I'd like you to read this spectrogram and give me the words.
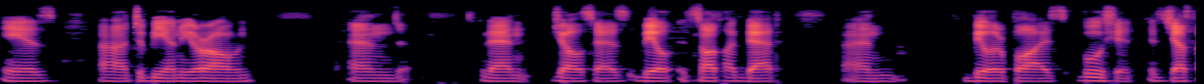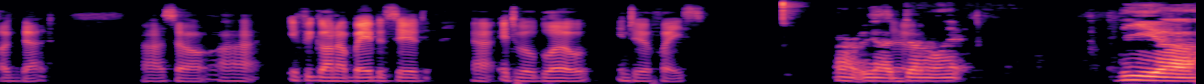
is uh, to be on your own. And then Joel says, "Bill, it's not like that," and Bill replies, "Bullshit, it's just like that." Uh, so uh, if you're gonna babysit, uh, it will blow into your face. Or yeah, So- generally. The uh,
